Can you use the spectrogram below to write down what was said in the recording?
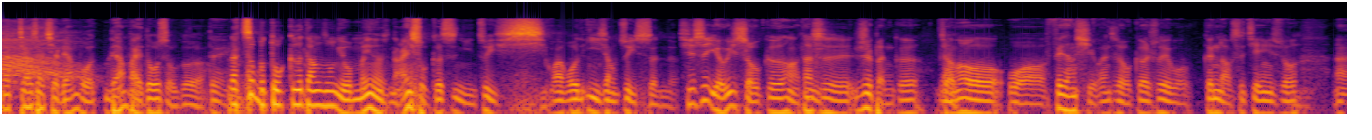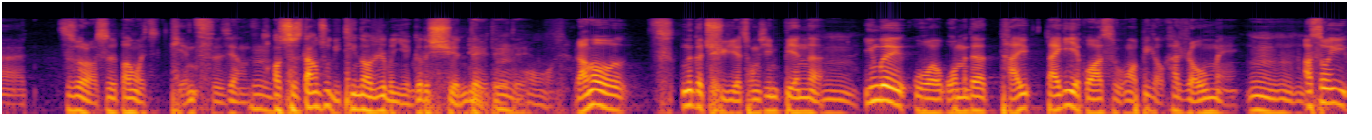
那加加起来两百两百多首歌。对。那这么多歌当中，有没有哪一首歌是你最喜欢或者印象最深的？其实有一首歌哈，它是日本歌，然后我非常喜欢这首歌，所以我跟老师建议说，呃，制作老师帮我填词这样子。哦，是当初你听到日本演歌的旋律。对对对。哦。然后。那个曲也重新编了，嗯，因为我我们的台台语的歌词哦比较较柔美，嗯嗯，啊，所以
